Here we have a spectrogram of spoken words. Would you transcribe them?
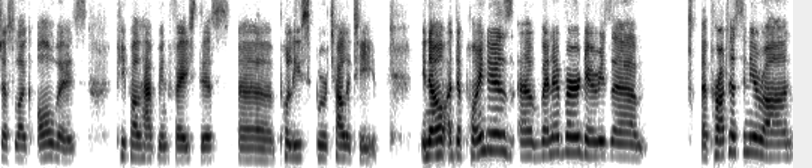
just like always people have been faced this uh, police brutality. You know the point is uh, whenever there is a, a protest in iran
